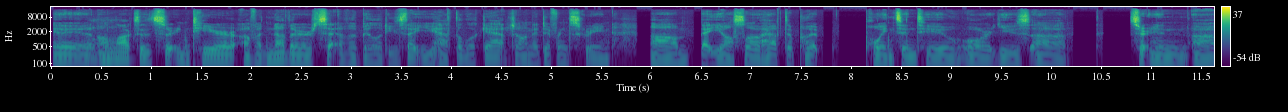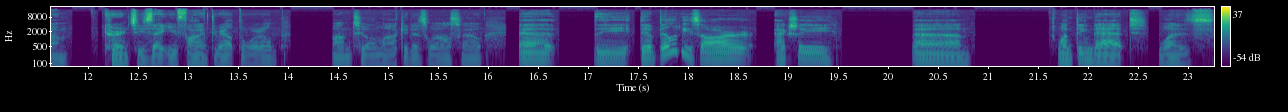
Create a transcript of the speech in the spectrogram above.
And it Mhm. unlocks a certain tier of another set of abilities that you have to look at on a different screen. Um, that you also have to put points into or use uh, certain um, currencies that you find throughout the world um, to unlock it as well. So uh, the the abilities are actually um, one thing that was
